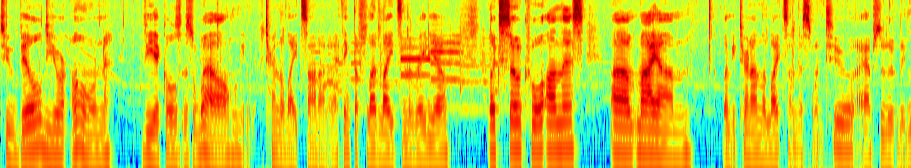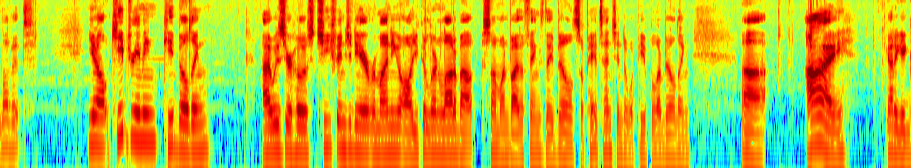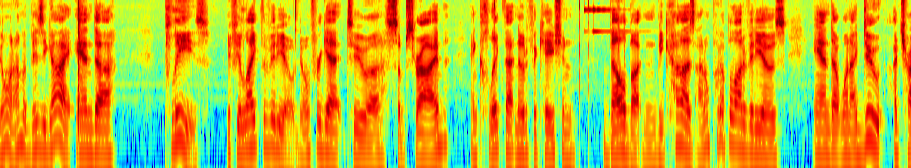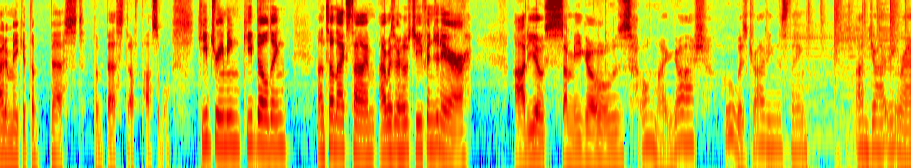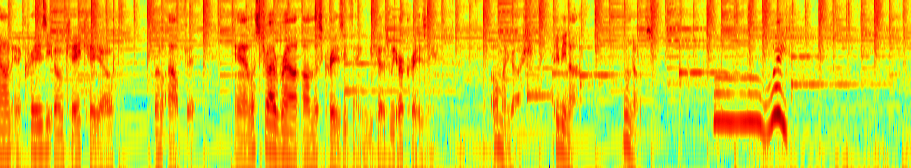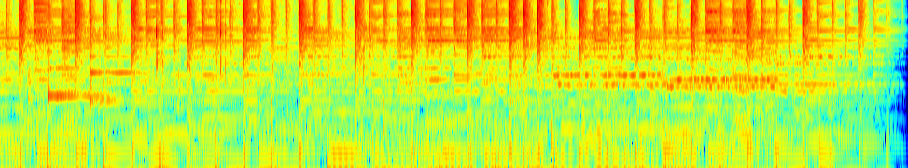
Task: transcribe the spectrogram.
to build your own vehicles as well. Let me turn the lights on on it. I think the floodlights and the radio looks so cool on this. Um, my um, let me turn on the lights on this one too. I absolutely love it. You know, keep dreaming, keep building. I was your host, Chief Engineer, reminding you all you can learn a lot about someone by the things they build, so pay attention to what people are building. Uh, I got to get going. I'm a busy guy. And uh, please, if you like the video, don't forget to uh, subscribe and click that notification bell button because I don't put up a lot of videos. And uh, when I do, I try to make it the best, the best stuff possible. Keep dreaming, keep building. Until next time, I was your host, Chief Engineer. Adios, amigos. Oh my gosh. Who was driving this thing? I'm driving around in a crazy OKKO little outfit. And let's drive around on this crazy thing because we are crazy. Oh my gosh. Maybe not. Who knows? Woo-wee!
